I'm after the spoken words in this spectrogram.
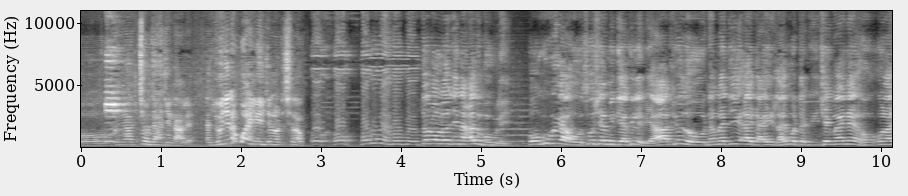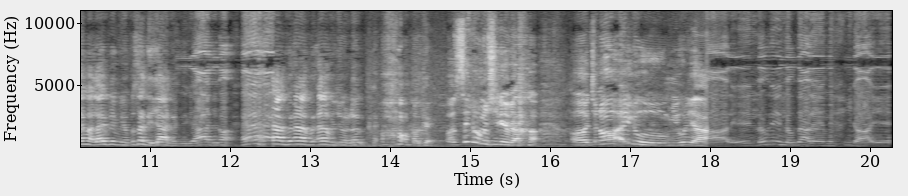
ဟိုခင်ဗျာကြောင်ညာချင်တာလေအဲလူချင်တဲ့ point လေးကျွန်တော်တစ်ချက်လောက်ဟိုဟိုမဟုတ်ဘူးဗျာမဟုတ်ဘူးကျွန်တော်လိုချင်တာအဲ့လိုမဟုတ်ဘူးလေဟိုအခုကဟို social media ဖြစ်လေဗျာတချို့ဆိုနာမည်ကြီးအဲ့တိုင်း live မတက်ပြီးအချိန်ပိုင်းနဲ့ဟို online မှာ live လုပ်ပြီးပတ်စံတွေရတယ်လေဗျာကျွန်တော်အဲအဲ့ဒါအဲ့ဒါအဲ့ဒါကျွန်တော်လုပ်ဟုတ်ကဲ့စိတ်တော့မရှိတယ်ဗျာအော်ကျွန်တော်အဲ့လိုမျိုးတွေကလေလုံးလေးလုံးသားလည်းမရှိတာရယ်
